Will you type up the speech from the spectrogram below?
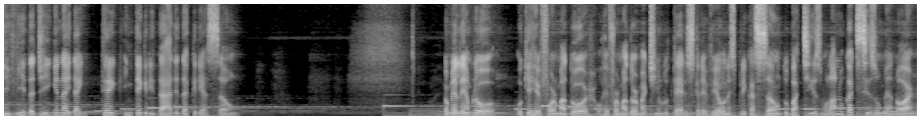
de vida digna e da integridade da criação. Eu me lembro o que reformador, o reformador Martinho Lutero escreveu na explicação do batismo lá no Catecismo Menor,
